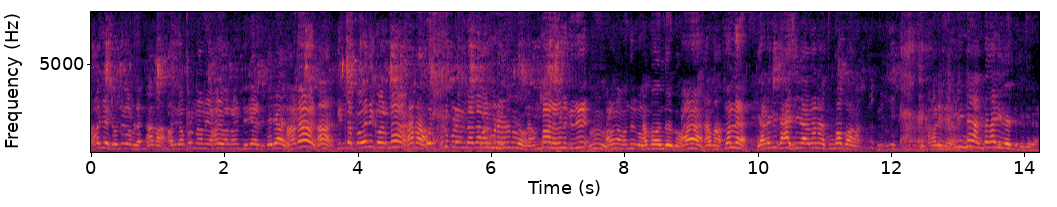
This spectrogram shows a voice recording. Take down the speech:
ராஜேஷ் வந்துருக்காப்ல. அதுக்கப்புறம் நான் யாரு வரலாம்னு தெரியாது தெரியாது. ஆனால். இந்த பகுதிக்கு வரணும். ஒரு குடுப்படம் இருந்தா தான் இருக்கணும். அம்பாள் இருக்குது அதெல்லாம் வந்திருக்கோம் நம்ம வந்திருக்கோம் சொல்லு எனக்கு காசு வேணாம் நான் சும்மா போறேன் நீ என்ன அந்த காலையில் ஏத்துட்டு இருக்கிற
